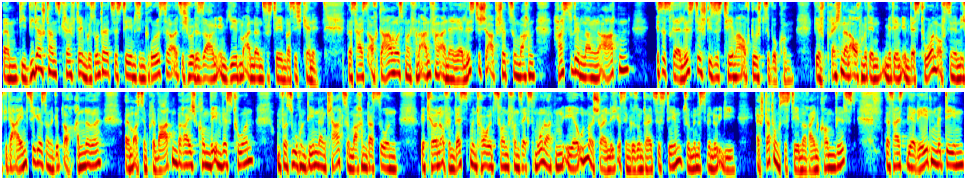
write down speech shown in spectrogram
Ähm, die Widerstandskräfte im Gesundheitssystem sind größer als ich würde sagen in jedem anderen System, was ich kenne. Das heißt, auch da muss man von Anfang an eine realistische Abschätzung machen. Hast du den langen Atem? Ist es realistisch, dieses Thema auch durchzubekommen. Wir sprechen dann auch mit den, mit den Investoren, oft sind ja nicht wir der Einzige, sondern gibt auch andere ähm, aus dem privaten Bereich kommende Investoren und versuchen denen dann klarzumachen, dass so ein Return of Investment Horizont von sechs Monaten eher unwahrscheinlich ist im Gesundheitssystem, zumindest wenn du in die Erstattungssysteme reinkommen willst. Das heißt, wir reden mit denen,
